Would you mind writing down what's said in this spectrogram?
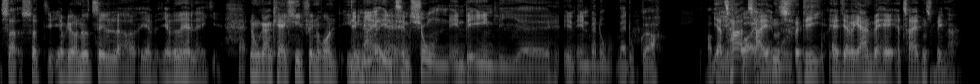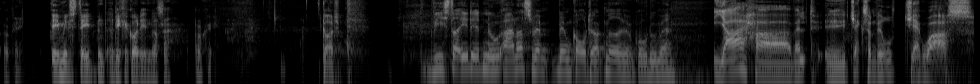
Så, så jeg bliver nødt til, og jeg, jeg ved heller ikke. Nogle gange kan jeg ikke helt finde rundt i Det er min mere egen... øh, intentionen, end det egentlig, øh, end, end hvad, du, hvad du gør. Om Jeg er tager Titans, imod. fordi Okay. at jeg vil gerne vil have, at Titans vinder. Okay, Det er mit statement, og det kan godt ændre sig. okay. Godt. Vi står 1-1 nu. Anders, hvem, hvem går Doc med, og hvem går du med? Jeg har valgt øh, Jacksonville Jaguars.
